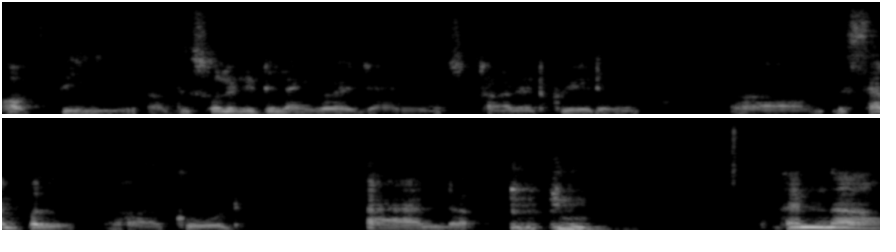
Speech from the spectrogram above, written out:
of the uh, the Solidity language, and started creating uh, the sample uh, code, and then uh,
